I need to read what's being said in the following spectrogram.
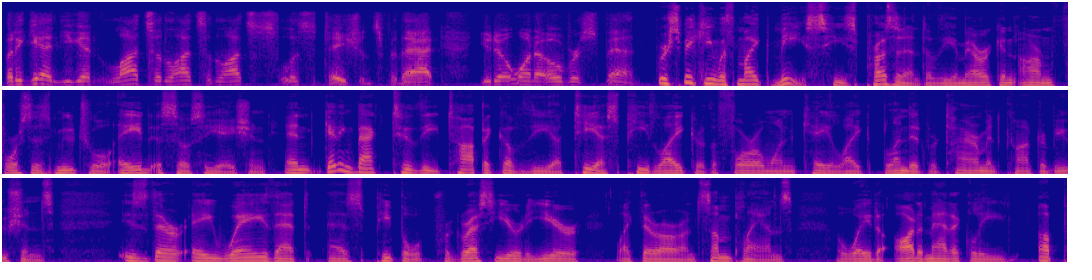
But again, you get lots and lots and lots of solicitations for that. You don't want to overspend. We're speaking with Mike Meese. He's president of the American Armed Forces Mutual Aid Association. And getting back to the topic of the uh, TSP like or the 401k like blended retirement contributions, is there a way that as people progress year to year, like there are on some plans, a way to automatically up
